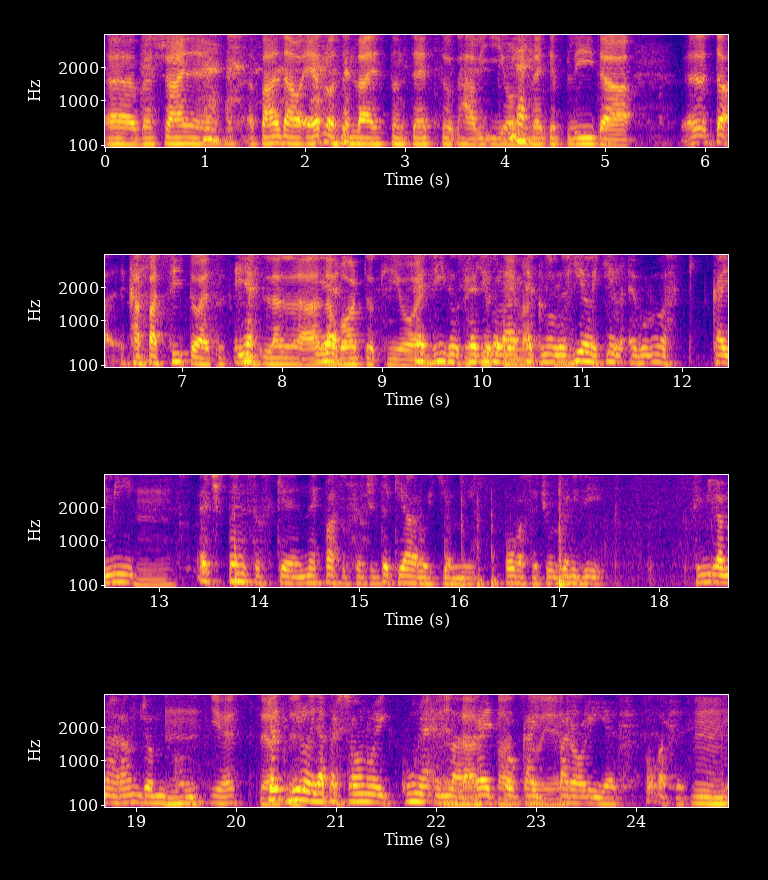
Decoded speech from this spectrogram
uh, verŝajne baldaŭ eblos en la estonteco havi iom yes. mete pli da eh, da capacito es yes. la la yes. la vorto kio se vidu se vidu la teknologio tiel evoluas kai mi mm. eĉ pensas che ne passo se ci de chiaro e che mi pova se ci organizi similan arangion mm, con yes kelk miloj da personoj kune en la, la reto kaj yes. parolies povas esti mm,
